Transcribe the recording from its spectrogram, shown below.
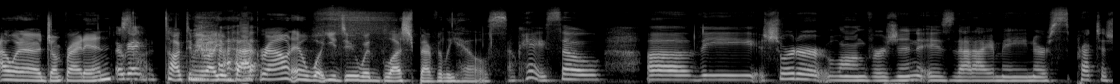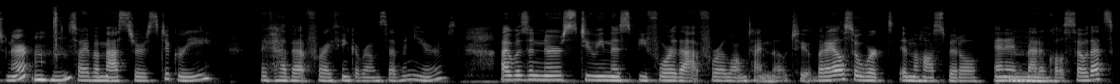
I want to jump right in. Okay. Talk to me about your background and what you do with Blush Beverly Hills. Okay, so uh, the shorter long version is that I am a nurse practitioner. Mm-hmm. So I have a master's degree. I've had that for I think around seven years. I was a nurse doing this before that for a long time though too. But I also worked in the hospital and in Mm. medical, so that's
